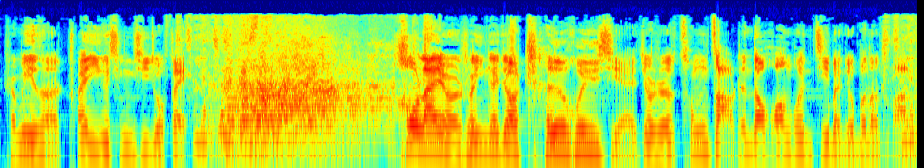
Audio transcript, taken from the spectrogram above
什么意思？穿一个星期就废。后来有人说应该叫“晨昏鞋”，就是从早晨到黄昏基本就不能穿了。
